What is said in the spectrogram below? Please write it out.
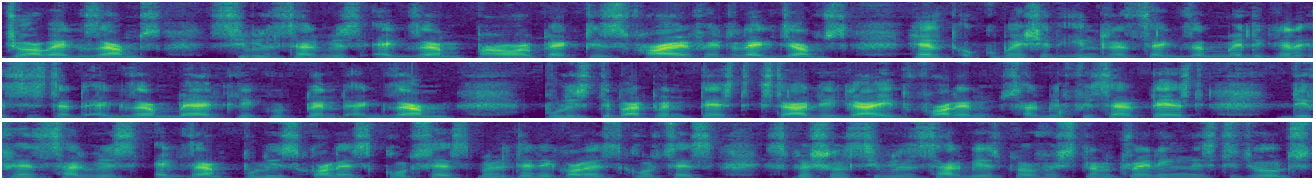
job exams, civil service exam, power practice, firefighter exams, health occupation entrance exam, medical assistant exam, bank recruitment exam, police department test study guide foreign service officer test defense service exam police college courses military college courses special civil service professional training institutes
